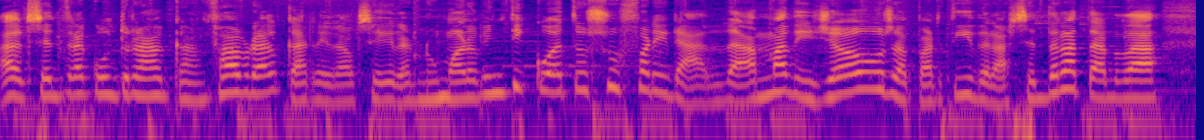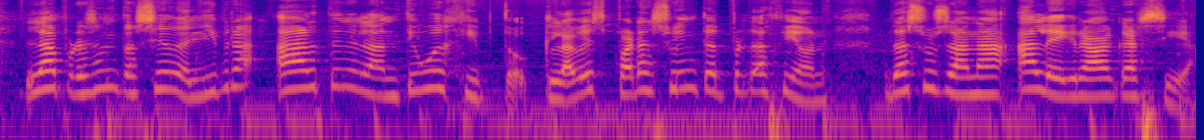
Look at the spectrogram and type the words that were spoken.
El Centre Cultural Can Fabra, al carrer del Segre número 24, s'oferirà demà dijous, a partir de les 7 de la tarda, la presentació del llibre Arte en el Antiguo Egipto, claves para su interpretación, de Susana Alegra García.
